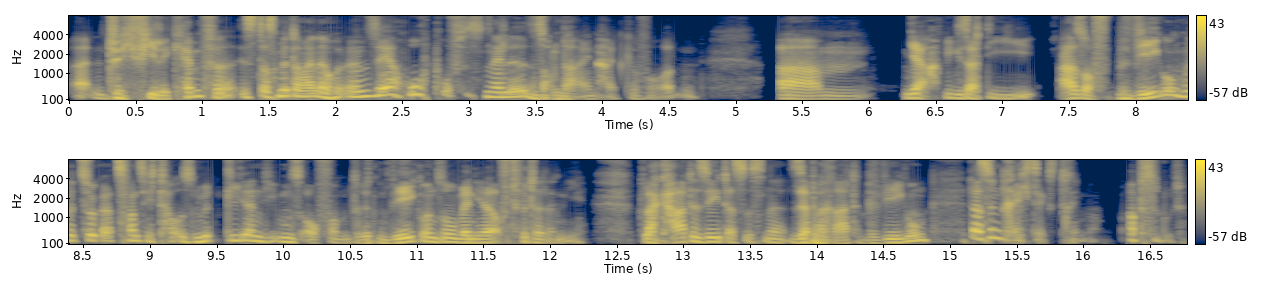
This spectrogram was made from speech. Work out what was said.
äh, durch viele Kämpfe, ist das mittlerweile eine sehr hochprofessionelle Sondereinheit geworden. Ähm, ja, wie gesagt, die Azov-Bewegung mit ca. 20.000 Mitgliedern, die uns auch vom Dritten Weg und so, wenn ihr auf Twitter dann die Plakate seht, das ist eine separate Bewegung. Das sind Rechtsextreme. Absolut.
